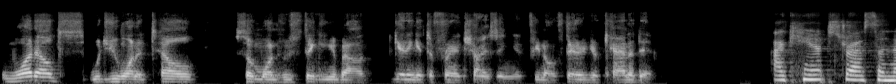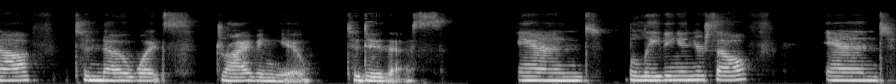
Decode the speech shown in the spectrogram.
what else would you want to tell someone who's thinking about getting into franchising? If you know, if they're your candidate, I can't stress enough to know what's driving you to do this, and believing in yourself, and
